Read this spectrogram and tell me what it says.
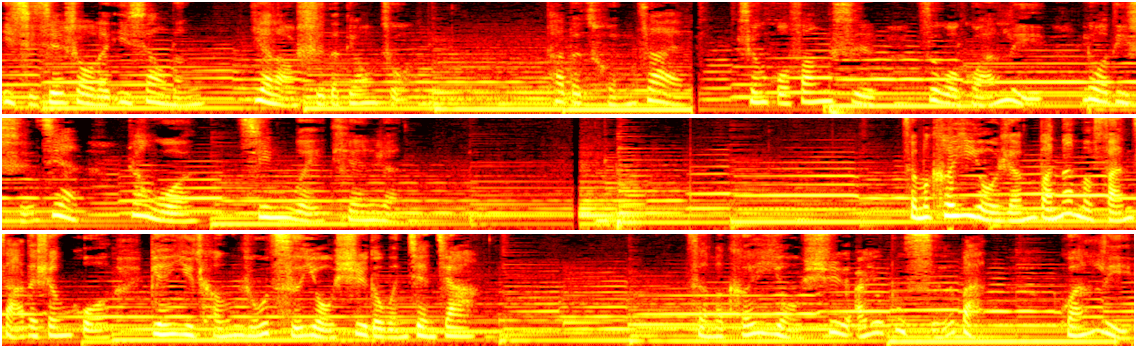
一起接受了易效能叶老师的雕琢，他的存在、生活方式、自我管理、落地实践，让我惊为天人。怎么可以有人把那么繁杂的生活编译成如此有序的文件夹？怎么可以有序而又不死板，管理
